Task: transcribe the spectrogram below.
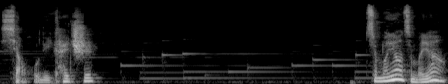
小狐狸开吃。怎么样？怎么样？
